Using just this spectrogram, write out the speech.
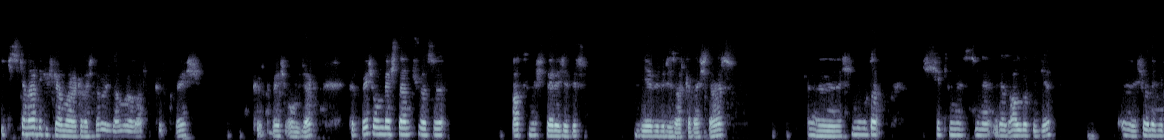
İkizkenar dik üçgen var arkadaşlar. O yüzden buralar 45 45 olacak. 45 15'ten şurası 60 derecedir diyebiliriz arkadaşlar. Ee, şimdi burada şeklimiz yine biraz aldatıcı. Ee, şöyle bir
